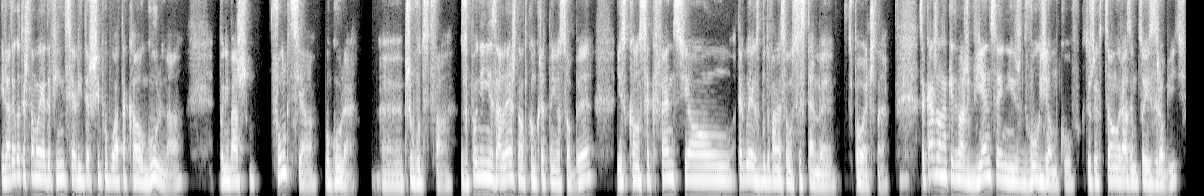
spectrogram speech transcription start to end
I dlatego też ta moja definicja leadershipu była taka ogólna, ponieważ funkcja w ogóle przywództwa, zupełnie niezależna od konkretnej osoby, jest konsekwencją tego, jak zbudowane są systemy społeczne. Za każdym razem, kiedy masz więcej niż dwóch ziomków, którzy chcą razem coś zrobić,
